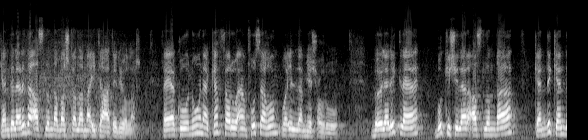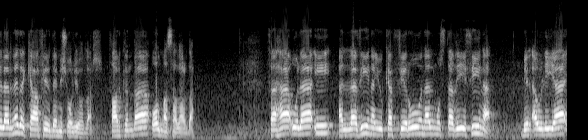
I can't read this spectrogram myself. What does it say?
Kendileri de aslında başkalarına itaat ediyorlar. فَيَكُونُونَ كَفَّرُوا أَنْفُسَهُمْ وَاِنْ لَمْ يَشْعُرُوا Böylelikle bu kişiler aslında kendi kendilerine de kafir demiş oluyorlar. Farkında olmasalar da. فَهَؤُلَاءِ الَّذ۪ينَ يُكَفِّرُونَ الْمُسْتَغِيث۪ينَ بِالْأَوْلِيَاءِ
